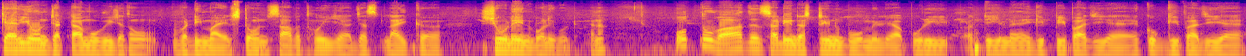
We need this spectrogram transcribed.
carry on Jatta movie ਜਦੋਂ ਵੱਡੀ ਮਾਈਲਸਟੋਨ ਸਾਬਤ ਹੋਈ ਆ just like Sholay in Bollywood ਹੈ ਨਾ? ਉਸ ਤੋਂ ਬਾਅਦ ਸਾਡੀ ਇੰਡਸਟਰੀ ਨੂੰ ਬੂਮ ਮਿਲਿਆ। ਪੂਰੀ ਟੀਮ ਹੈ, ਗਿੱਪੀ ਭਾਜੀ ਹੈ, ਘੁੱਗੀ ਭਾਜੀ ਹੈ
